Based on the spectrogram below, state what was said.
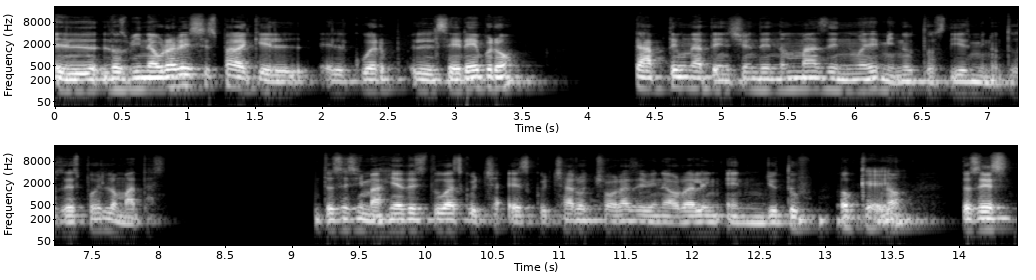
los binaurales es para que el, el, cuerpo, el cerebro capte una atención de no más de nueve minutos, diez minutos. Después lo matas. Entonces imagínate si tú vas a escuchar, escuchar ocho horas de binaural en, en YouTube. Ok. ¿no? Entonces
